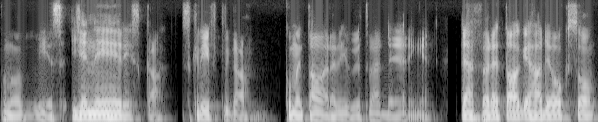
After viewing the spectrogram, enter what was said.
på något vis generiska skriftliga kommentarer i utvärderingen. Det här företaget hade också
